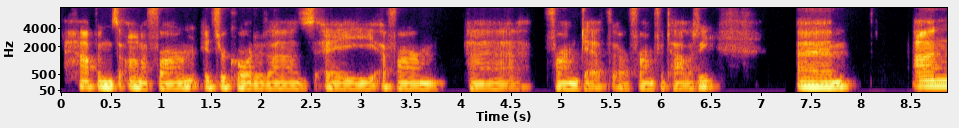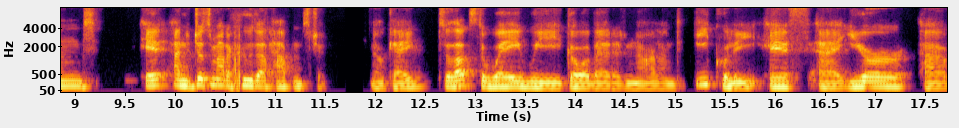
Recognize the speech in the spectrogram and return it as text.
happens on a farm, it's recorded as a, a farm uh, farm death or farm fatality, um, and it, and it doesn't matter who that happens to. Okay, so that's the way we go about it in Ireland. Equally, if uh, you're uh,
